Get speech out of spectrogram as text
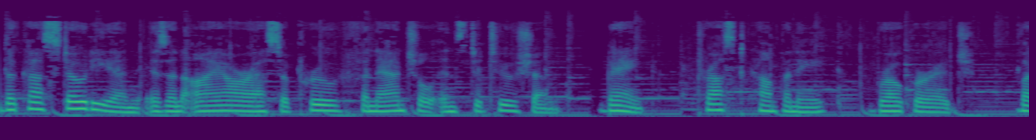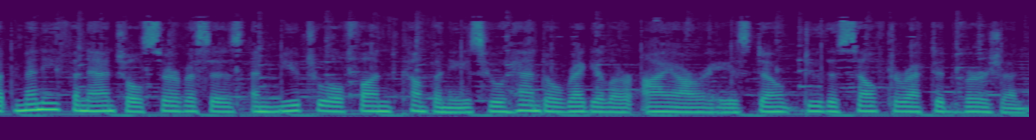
The custodian is an IRS-approved financial institution, bank, trust company, brokerage, but many financial services and mutual fund companies who handle regular IRAs don't do the self-directed version.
